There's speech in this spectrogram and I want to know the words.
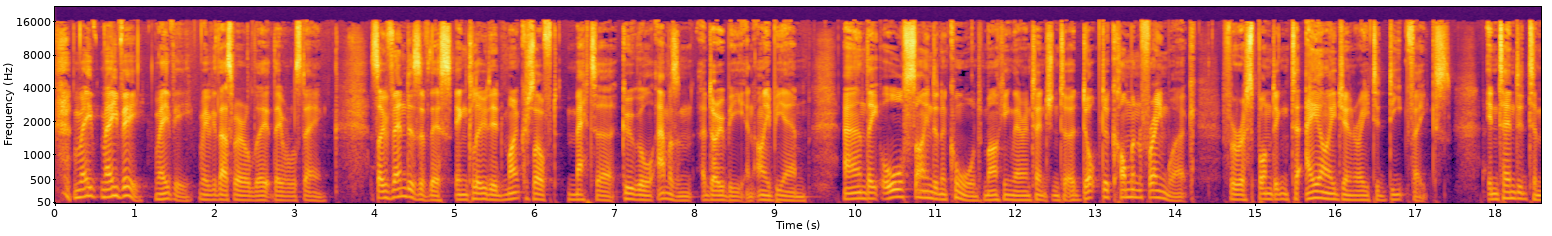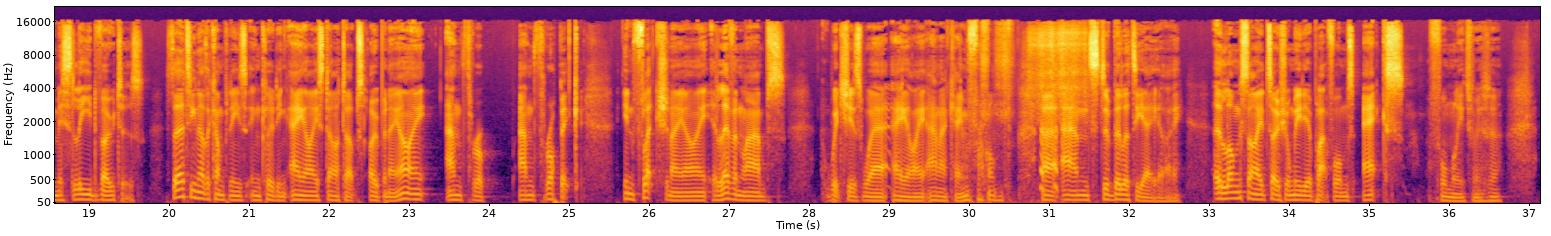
Maybe, maybe, maybe, maybe that's where all they, were all staying. So, vendors of this included Microsoft, Meta, Google, Amazon, Adobe, and IBM, and they all signed an accord marking their intention to adopt a common framework for responding to AI generated deepfakes intended to mislead voters. 13 other companies, including AI startups OpenAI, Anthrop- Anthropic, Inflection AI, 11 Labs, which is where AI Anna came from, uh, and Stability AI, alongside social media platforms X, formerly Twitter,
